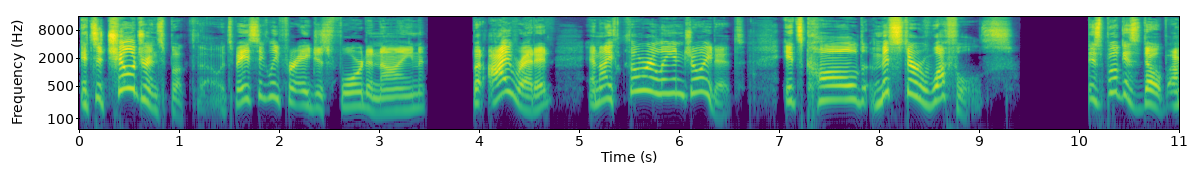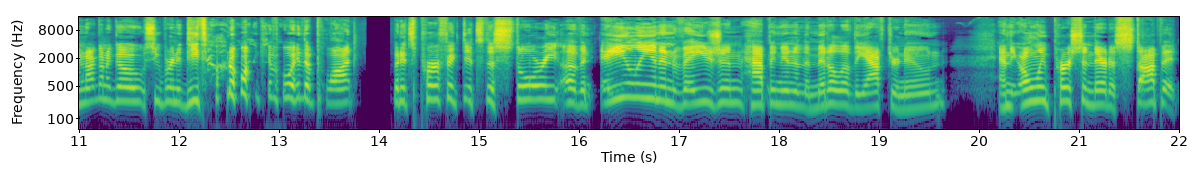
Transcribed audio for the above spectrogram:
It's a children's book, though. It's basically for ages four to nine. But I read it and I thoroughly enjoyed it. It's called Mr. Waffles. This book is dope. I'm not going to go super into detail. I don't want to give away the plot, but it's perfect. It's the story of an alien invasion happening in the middle of the afternoon, and the only person there to stop it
